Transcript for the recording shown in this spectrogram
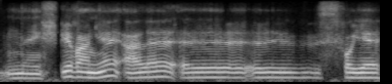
mm, śpiewanie, ale y, y, swoje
